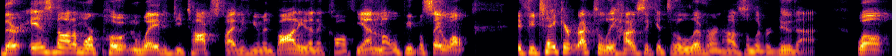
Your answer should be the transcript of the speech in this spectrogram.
There is not a more potent way to detoxify the human body than a coffee enema. Well, people say, well, if you take it rectally, how does it get to the liver and how does the liver do that? Well,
